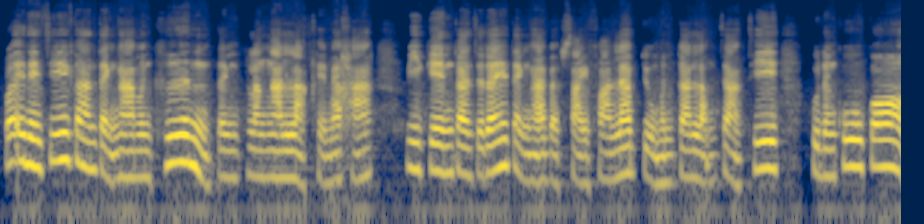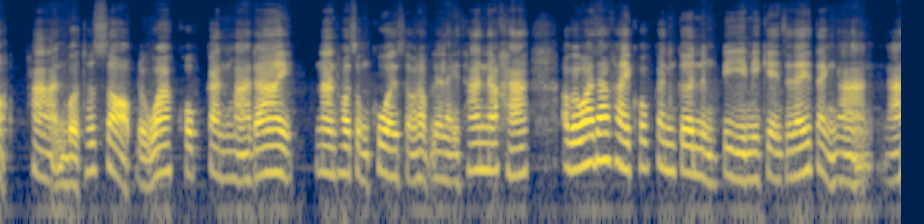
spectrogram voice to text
เพราะ energy การแต่งงานมันขึ้นแต่งพลังงานหลักเห็นไหมคะ มีเกณฑ์การจะได้แต่งงานแบบสายฟ้าแลบอยู่เหมือนกันหลังจากที่คุณทั้งคู่ก็ผ่านบททดสอบหรือว่าคบกันมาได้ นานพอสมควรสำหรับหลาย ๆ ท่านนะคะ เอาไปว่าถ้าใครคบกันเกิน 1 ปี มีเกณฑ์จะได้แต่งงานนะ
